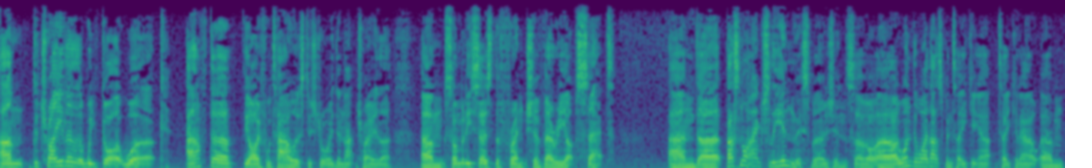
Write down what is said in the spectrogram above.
Um, the trailer that we've got at work, after the Eiffel Tower is destroyed in that trailer, um, somebody says the French are very upset. And uh, that's not actually in this version, so uh, I wonder why that's been taken out. Taken out. Um,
